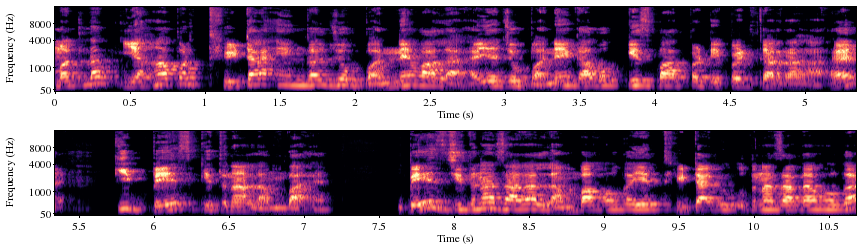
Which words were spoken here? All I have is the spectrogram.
मतलब यहाँ पर थीटा एंगल जो बनने वाला है या जो बनेगा, वो किस बात पर डिपेंड कर रहा है कि बेस कितना लंबा है। बेस जितना ज़्यादा लंबा होगा, ये थीटा भी उतना ज़्यादा होगा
